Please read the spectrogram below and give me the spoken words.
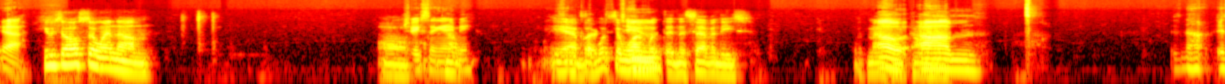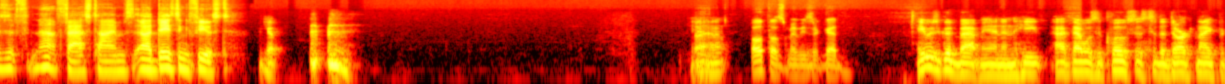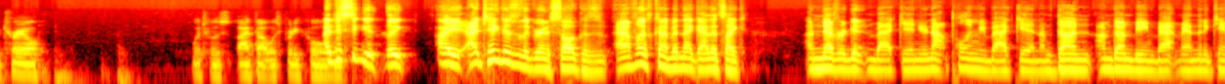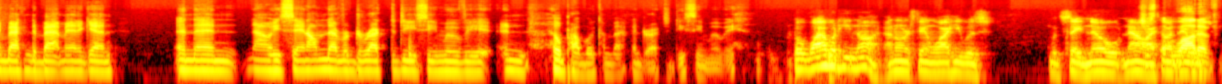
Yeah, he was also in um oh, chasing no. Amy. He's Yeah, in but what's the Clerks one 2. with in the seventies? With Matthew Oh, McConaughey? um, is not is it not Fast Times? Uh, Dazed and Confused. yep. yeah, Both those movies are good. he was a good Batman, and he uh, that was the closest to the Dark Knight portrayal, which was I thought was pretty cool. I just think it like I I take this with a grain of salt because Affleck's kind of been that guy that's like, I'm never getting back in. You're not pulling me back in. I'm done. I'm done being Batman. Then he came back into Batman again, And then now he's saying I'll never direct a DC movie, and he'll probably come back and direct a DC movie. But why would he not? I don't understand why he was would say no now. I thought a lot there of.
